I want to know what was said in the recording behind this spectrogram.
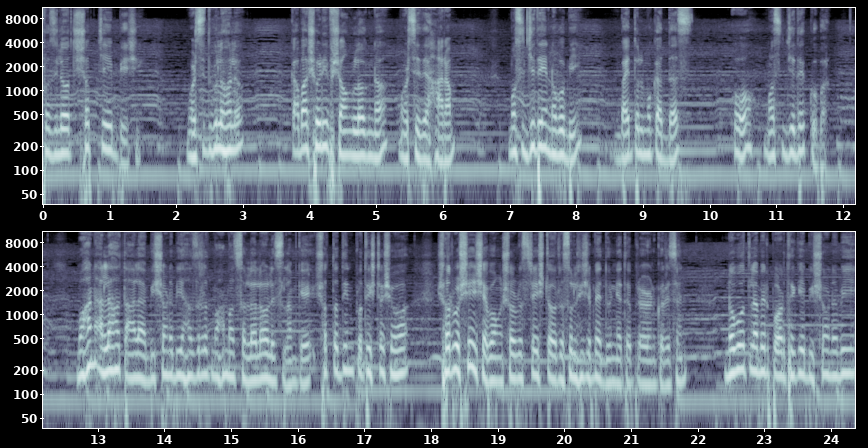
ফজিলত সবচেয়ে বেশি। মসজিদগুলো হলো কাবা শরীফ সংলগ্ন মসজিদে হারাম মসজিদে নববী বাইতুল মুকাদ্দাস ও মসজিদে কুবা। মহান আল্লাহ তাআলা বিশ্বনবী হজরত মোহাম্মদ সাল্লাহ ইসলামকে সত্যদিন প্রতিষ্ঠা সহ সর্বশেষ এবং সর্বশ্রেষ্ঠ রসুল হিসেবে দুনিয়াতে প্রেরণ করেছেন। নবত লাভের পর থেকে বিশ্বনবী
